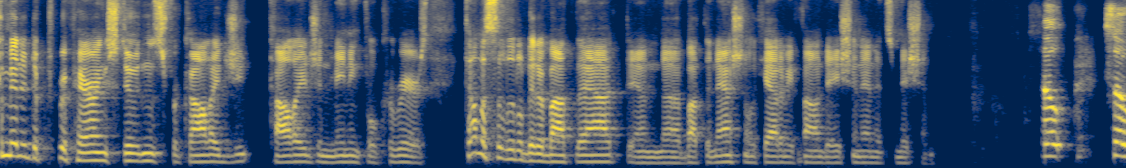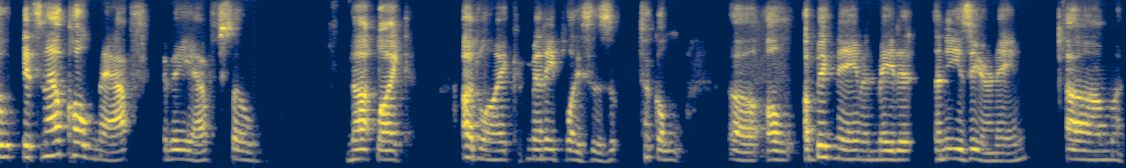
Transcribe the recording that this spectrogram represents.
committed to preparing students for college, college and meaningful careers. Tell us a little bit about that and uh, about the National Academy Foundation and its mission. So, so it's now called NAF, NAF. So, not like, unlike many places, took a, uh, a, a big name and made it an easier name. Um,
